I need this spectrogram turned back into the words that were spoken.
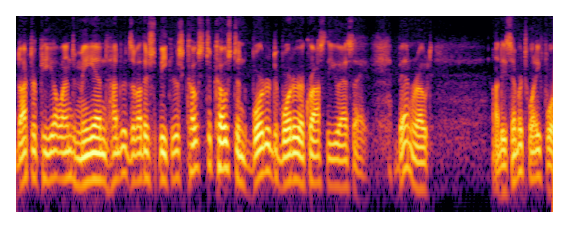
Dr. Peale and me and hundreds of other speakers coast to coast and border to border across the USA. Ben wrote, on December 24,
